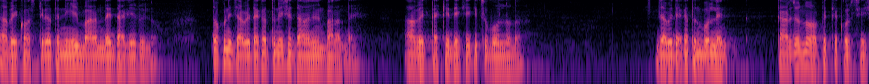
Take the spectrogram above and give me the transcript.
আবেগ অস্থিরতা নিয়ে বারান্দায় দাঁড়িয়ে রইল। তখনই যাবে দেখাতুন এসে দাঁড়ালেন বারান্দায়। আবেগ তাকে দেখে কিছু বলল না। যাবে দেখাতুন বললেন, কার জন্য অপেক্ষা করছিস?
